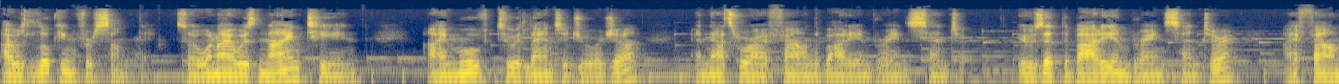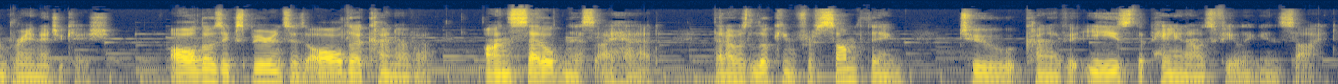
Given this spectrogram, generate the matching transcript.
I was looking for something. So when I was 19, I moved to Atlanta, Georgia, and that's where I found the Body and Brain Center. It was at the Body and Brain Center I found brain education. All those experiences, all the kind of uh, unsettledness I had, that I was looking for something to kind of ease the pain I was feeling inside.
